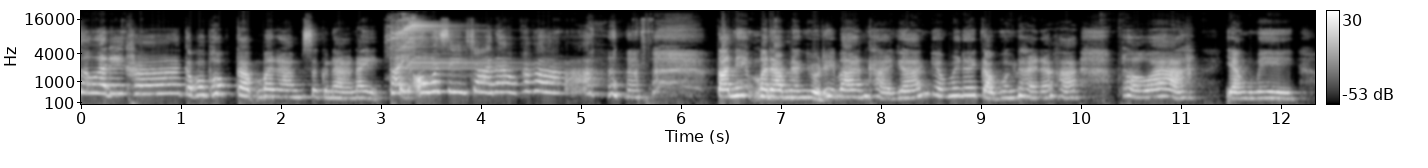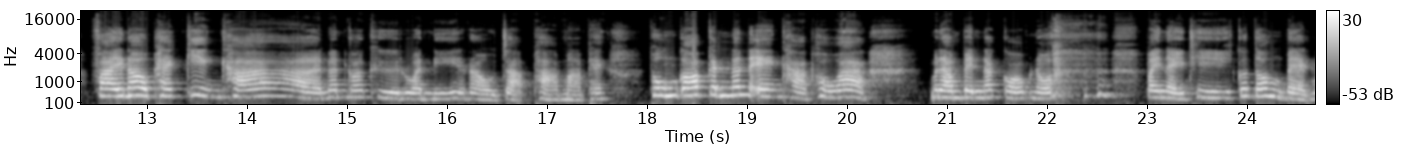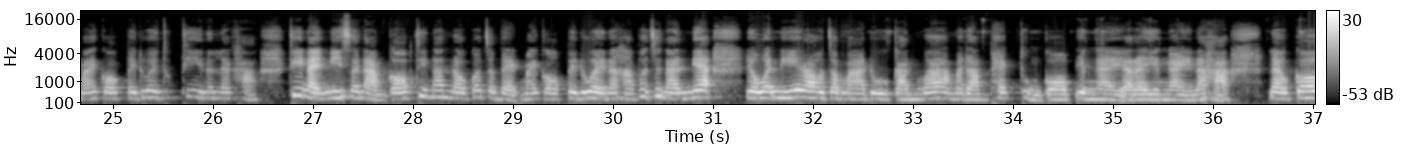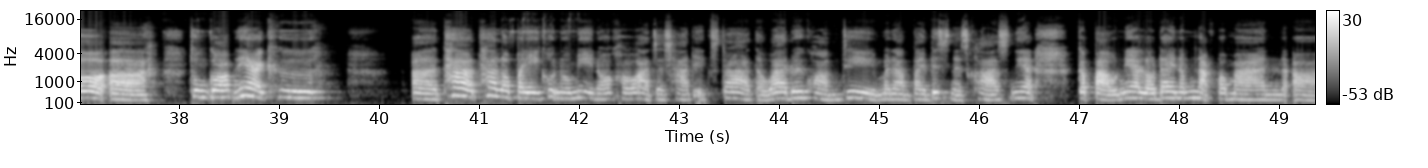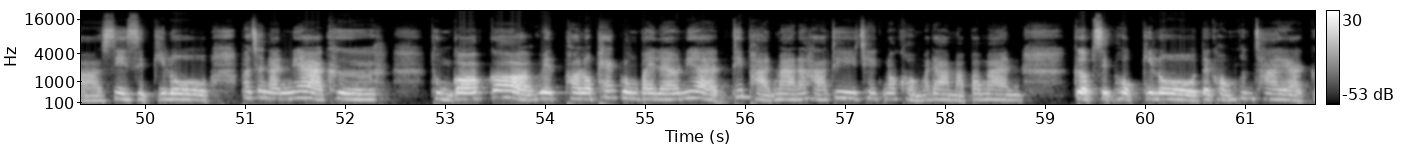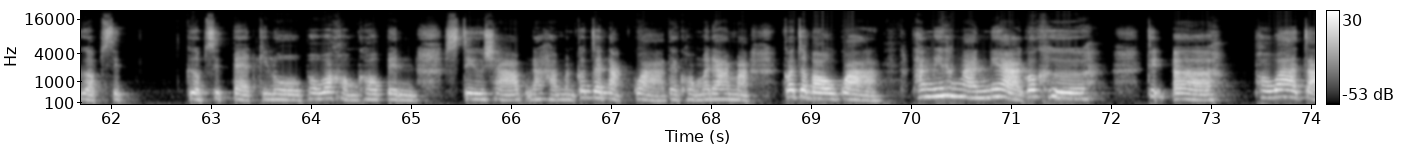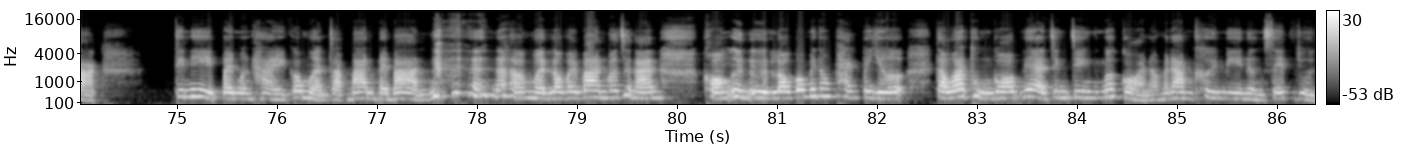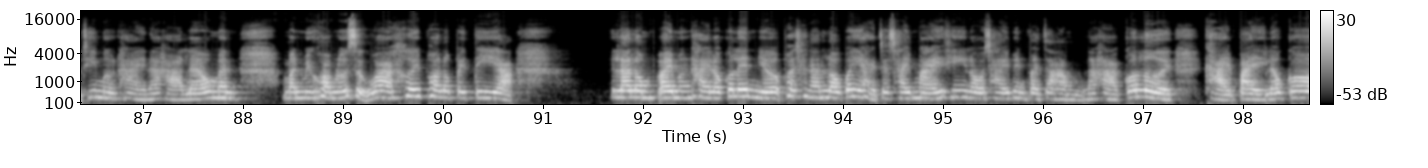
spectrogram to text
สวัสดีค่ะ กลับมาพบกับมาดามสกุณาในไทยโอเวอร์ซีชาแนลค่ะ ตอนนี้มาดามยังอยู่ที่บ้านค่ะ ยังยังไม่ได้กลับเมืองไทยนะคะ เพราะว่ายังมี Final Packing ค่ะ นั่นก็คือวันนี้เราจะพามาแพ็คถุงกอล์ฟกันนั่นเองค่ะ เพราะว่า มาดามเป็นนักกอล์ฟเนาะไปไหนทีก็ต้องแบกไม้กอล์ฟไปด้วยทุกที่นั่นแหละค่ะ ที่ไหนมีสนามกอล์ฟที่นั่นเราก็จะแบกไม้กอล์ฟไปด้วยนะคะ เพราะฉะนั้นเนี่ยเดี๋ยววันนี้เราจะมาดูกันว่ามาดามแพ็คถุงกอล์ฟยังไงอะไรยังไงนะคะ แล้วก็ถุงกอล์ฟเนี่ยคือ เอ่อถ้าถ้าเราไปอีโคโนมีเนาะเขาอาจจะชาร์จเอ็กซ์ตร้าแต่ว่าด้วยความที่มาดามไป business class เนี่ยกระเป๋าเนี่ยเราได้น้ำหนักประมาณอ่า40กิโล เพราะฉะนั้นเนี่ยคือถุงกอล์ฟก็เวทพอเราแพ็คลงไปแล้วเนี่ยที่ผ่านมานะคะที่เช็คเนาะของมาดามอะประมาณเกือบ 16 กิโล แต่ของคนไทยอะเกือบ10 เกือบ 18 กิโล เพราะว่าของเขาเป็น steel sharp นะคะ มันก็จะหนักกว่าแต่ของมาดามอะก็จะเบากว่า ทั้งนี้ทั้งนั้นเนี่ยก็คือที่เอ่อเพราะว่าจากที่นี่ไปเมืองไทยก็เหมือนจากบ้านไปบ้านนะคะเหมือนเราไปบ้าน เพราะฉะนั้นของอื่นๆเราก็ไม่ต้องแพ็คไปเยอะ แต่ว่าถุงกอล์ฟเนี่ยจริง ๆ เมื่อก่อนนะมาดามเคยมีหนึ่งเซตอยู่ที่เมืองไทยนะคะ แล้วมันมันมีความรู้สึกว่าเฮ้ยพอเราไปตีอะ วลาเราไปเมืองไทยเราก็เล่นเยอะ เพราะฉะนั้นเราก็อยากจะใช้ไม้ที่เราใช้เป็นประจำนะคะ ก็เลยขายไปแล้วก็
